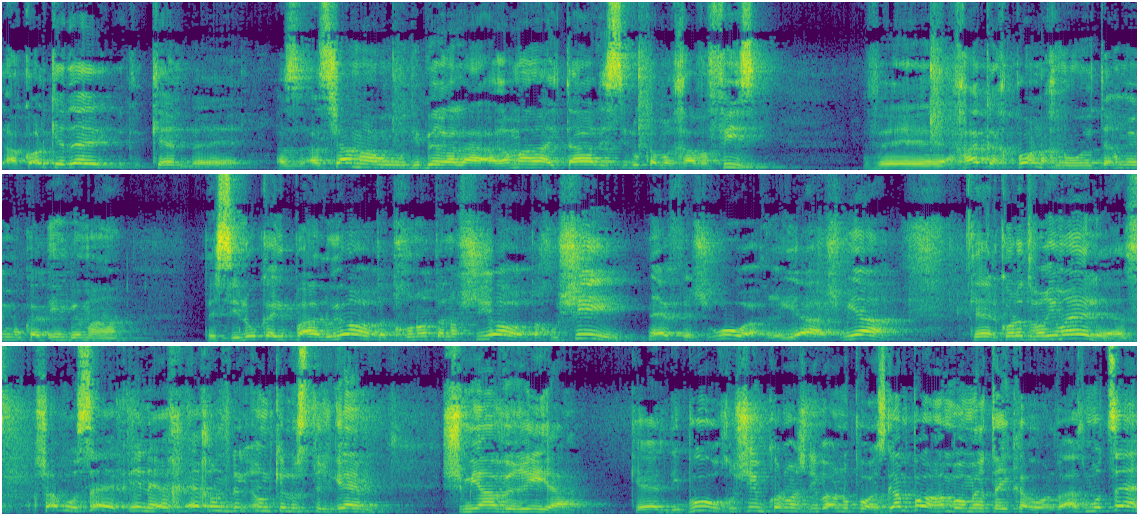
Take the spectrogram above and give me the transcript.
הכל כדי, כן, אה, אז, אז שם הוא דיבר על, הרמה הייתה לסילוק המרחב הפיזי. ואחר כך פה אנחנו יותר ממוקדים במה? בסילוק ההתפעלויות, התכונות הנפשיות, החושים, נפש, רוח, ראייה, שמיעה, כן, כל הדברים האלה. אז עכשיו הוא עוסק, הנה, איך, איך אונקלוס תרגם שמיעה וראייה, כן, דיבור, חושים, כל מה שדיברנו פה. אז גם פה הרמב"ם אומר את העיקרון, ואז מוצא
